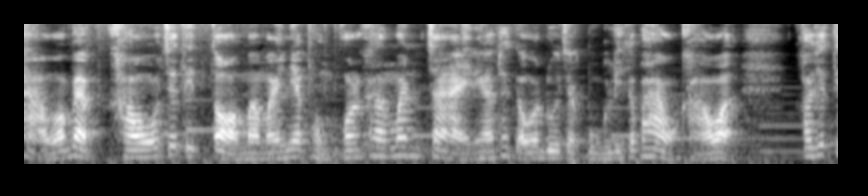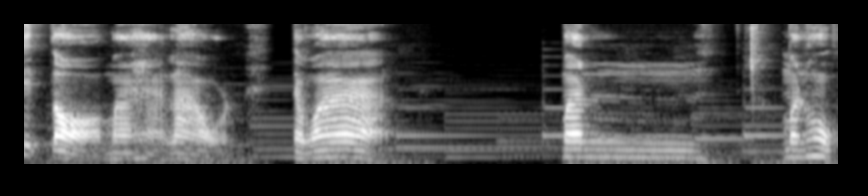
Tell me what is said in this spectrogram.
ถามว่าแบบเขาจะติดต่อมาไหมเนี่ยผมค่อนข้างมั่นใจนะครับถ้าเกิดว่าดูจากบุคลิกภาพของเขาอะเขาจะติดต่อมาหาเรา แต่ว่ามันมันหก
